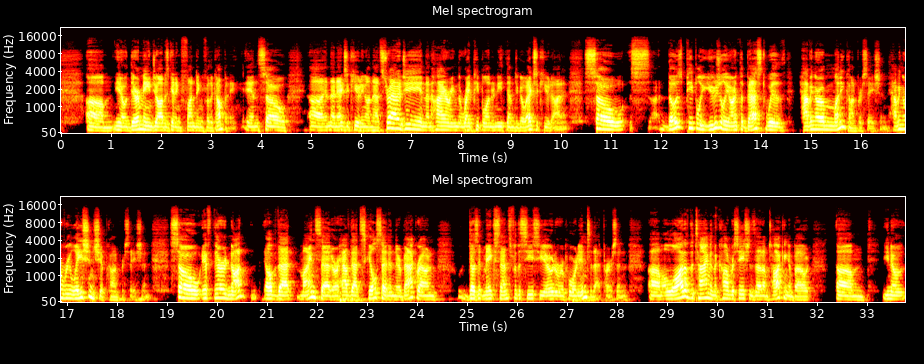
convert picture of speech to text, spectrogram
Um, you know, their main job is getting funding for the company. And so uh, and then executing on that strategy and then hiring the right people underneath them to go execute on it. So those people usually aren't the best with having a money conversation, having a relationship conversation. So if they're not of that mindset or have that skill set in their background, does it make sense for the CCO to report into that person? Um, a lot of the time in the conversations that I'm talking about, um, you know,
